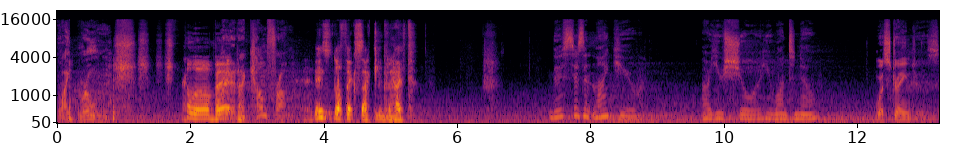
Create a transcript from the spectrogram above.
white room? A little Where bit. did I come from? It's not exactly bright. This isn't like you. Are you sure you want to know? We're strangers.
